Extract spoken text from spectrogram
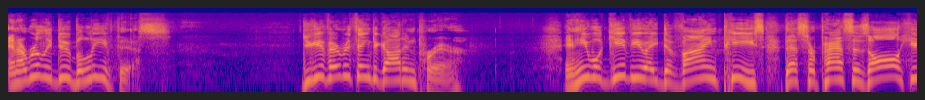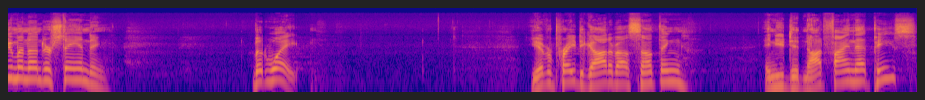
And I really do believe this. You give everything to God in prayer, and He will give you a divine peace that surpasses all human understanding. But wait. You ever prayed to God about something and you did not find that peace?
